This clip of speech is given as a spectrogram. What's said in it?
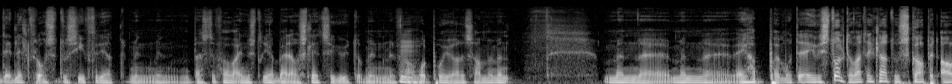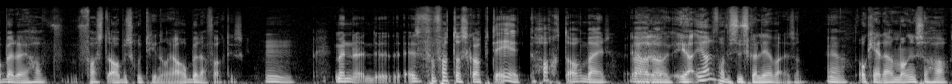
det er litt flåsete å si, fordi at min, min bestefar var industriarbeider og slet seg ut, og min, min far Mm. holdt på å gjøre det samme. Men, men, eh, men eh, jeg, har på en måte, jeg er stolt over at jeg klarte å skape et arbeid, og jeg har faste arbeidsrutiner. og Jeg arbeider faktisk. Mm. Men eh, forfatterskap det er et hardt arbeid hver dag. Ja, Iallfall hvis du skal leve av det. sånn. Ja. Ok, det er mange som har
